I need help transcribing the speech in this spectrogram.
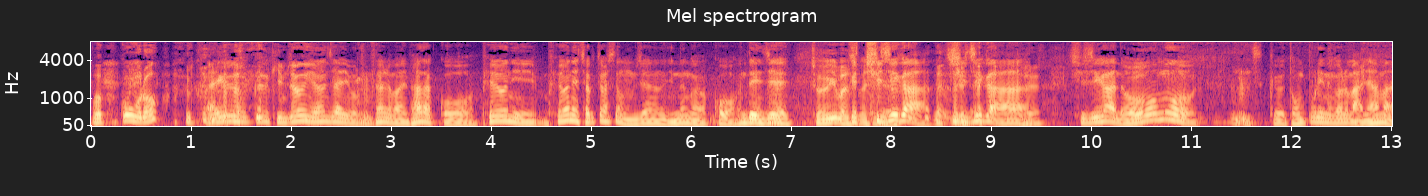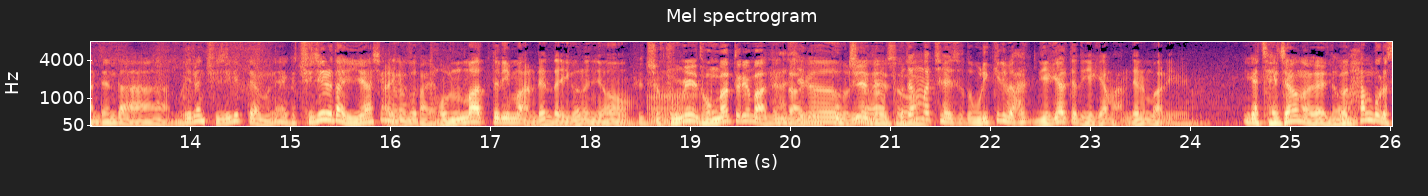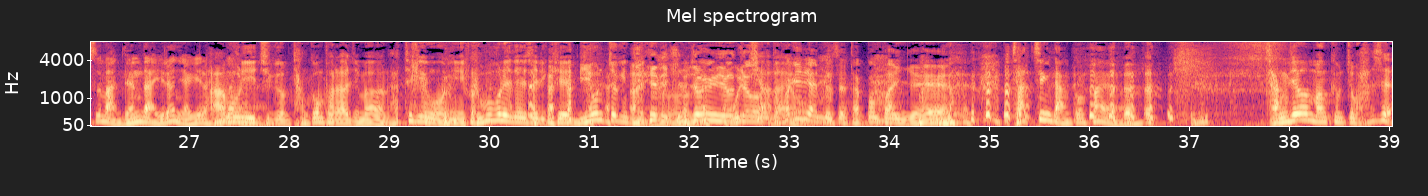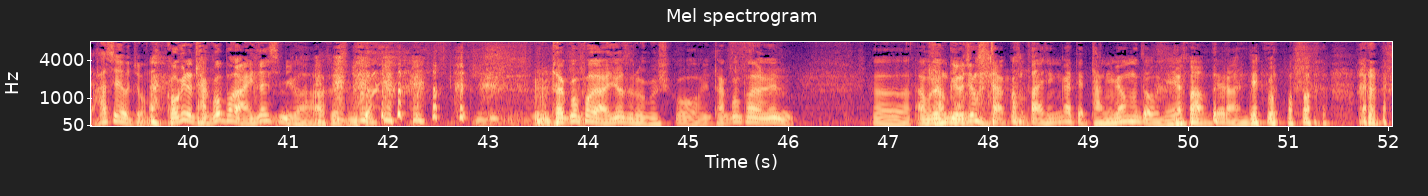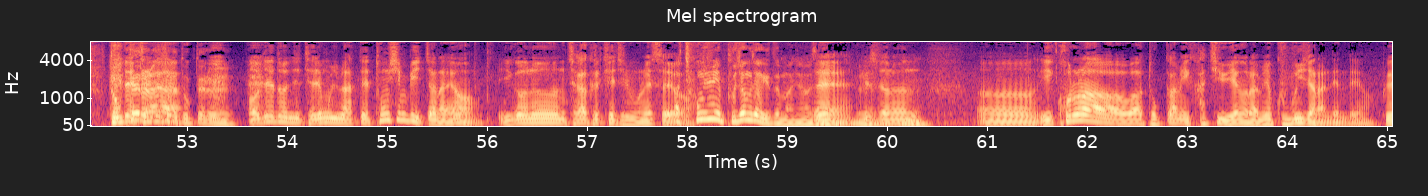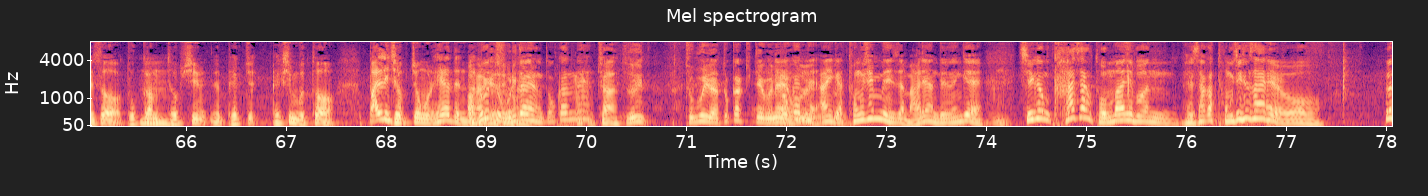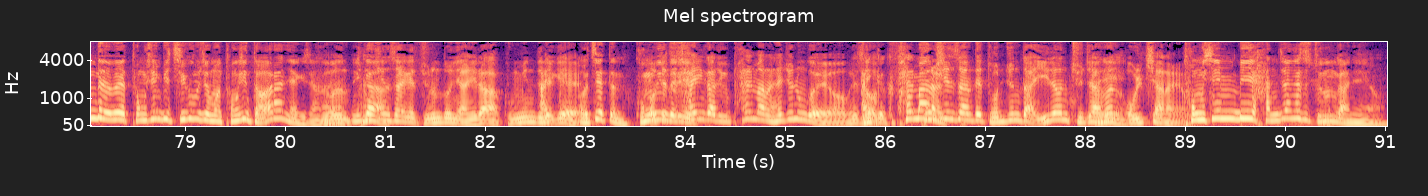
뭐 꽁으로? 아니 그, 그 김정은 위원장이 뭐 비판을 많이 받았고 표현이 표현의 적절성 문제는 있는 것 같고 근데 이제 조용히 그 말씀하시네요. 취지가 취지가 네. 취지가 너무 그 돈 뿌리는 거를 많이 하면 안 된다 뭐 이런 취지이기 때문에 그 취지를 다 이해하신 아니, 거라고 그리고 봐요. 돈 맛 들이면 안 된다 이거는요. 그렇죠. 국민이 돈 맛 들이면 안 된다. 사실은 복지에 대해서. 포장마차에서도 우리끼리 할- 얘기할 때도 얘기하면 안 되는 말이에요. 그러니까 재정을 너무 함부로 쓰면 안 된다 이런 이야기를 한 아무리 거잖아요. 지금 당권파를 하지만 하태경 의원이 그 부분에 대해서 이렇게 미온적인 태도는 옳지 위원장으로도. 확인이 안 됐어요. 닭권파인 게. 자칭 당권파예요. 장재원만큼 좀 하세, 하세요 좀. 거기는 당권파가 아니지 않습니까? 아 그렇습니까? 당권파가 아니어서 그런 것이고 당권파는 어 아무래도 당- 요즘은 당권파 아닌 것 같아. 당명도 내 마음대로 안 되고. 독대를 하세요. 독대를. 어제도 이제 재정부질문 할때 통신비 있잖아요. 이거는 제가 그렇게 질문을 했어요. 아, 총심이 부정적이더만요. 어제. 네. 그래서 저는 어, 이 코로나와 독감이 같이 유행을 하면 구분이 잘 안 된대요. 그래서 독감 음. 접신 백, 백신부터 빨리 접종을 해야 된다. 아, 그것도 우리 당이랑 똑같네. 자, 둘이 두 분이 다 똑같기 때문에 똑같네. 오늘 아니, 그러니까 통신비 진짜 말이 안 되는 게 지금 가장 돈 많이 번 회사가 통신사예요. 근데 왜 통신비 지금 주면 통신 더 하라는 이야기잖아요. 그건 그러니까 통신사에게 주는 돈이 아니라 국민들에게 아니, 어쨌든 국민들이 어쨌든 4인 가족이 8만 원 해주는 거예요. 그래서 아니, 그 8만 원을- 통신사한테 돈 준다 이런 주장은 아니, 옳지 않아요. 통신비 한정해서 주는 거 아니에요.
